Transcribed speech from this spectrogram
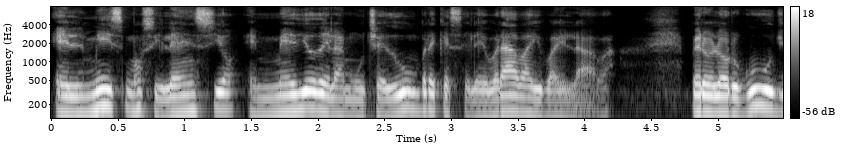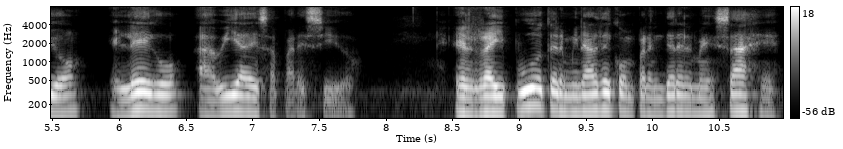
el mismo silencio en medio de la muchedumbre que celebraba y bailaba. Pero el orgullo, el ego, había desaparecido. El rey pudo terminar de comprender el mensaje.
